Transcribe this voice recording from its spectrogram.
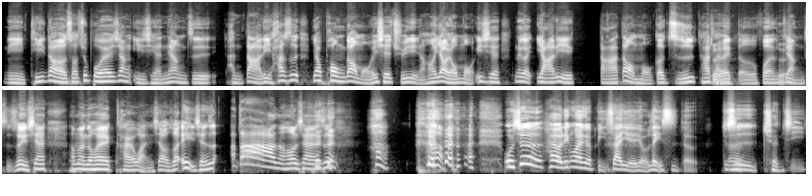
你踢到的时候就不会像以前那样子很大力，它是要碰到某一些区域，然后要有某一些那个压力达到某个值，它才对会得分对这样子。所以现在他们都会开玩笑说，哎、以前是啊哒，然后现在是 哈。我觉得还有另外一个比赛也有类似的，就是拳击。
